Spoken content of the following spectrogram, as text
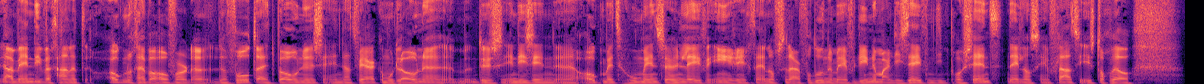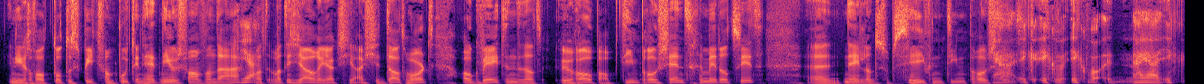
ja, Wendy, we gaan het ook nog hebben over de, de voltijdbonus en dat werken moet lonen. Dus in die zin uh, ook met hoe mensen hun leven inrichten en of ze daar voldoende mee verdienen. Maar die 17 procent Nederlandse inflatie is toch wel in ieder geval tot de speech van Poetin het nieuws van vandaag. Ja. Wat, wat is jouw reactie als je dat hoort? Ook wetende dat Europa op 10% gemiddeld zit. Uh, Nederland is op 17%. Ja, ik, ik, ik, nou ja, ik,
